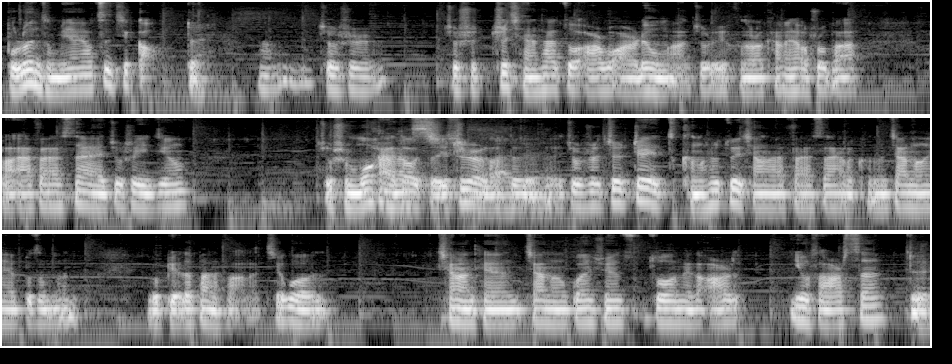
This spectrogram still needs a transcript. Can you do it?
不论怎么样要自己搞。对，嗯，就是。就是之前他做 R 五 R 六嘛，就是很多人开玩笑说把把 FSI 就是已经就是魔改到极致了，对对对，就是这这可能是最强的 FSI 了，可能佳能也不怎么有别的办法了。结果前两天佳能官宣做那个 R EOS R 三，对，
